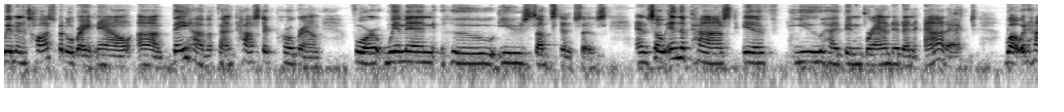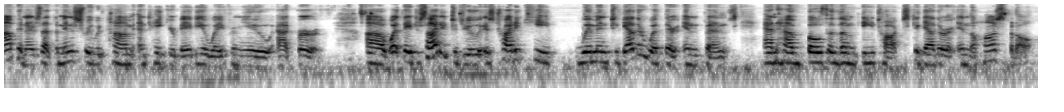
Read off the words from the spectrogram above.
Women's Hospital right now. Um, they have a fantastic program for women who use substances. And so in the past, if you had been branded an addict, what would happen is that the ministry would come and take your baby away from you at birth. Uh, what they decided to do is try to keep women together with their infants and have both of them detox together in the hospital.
